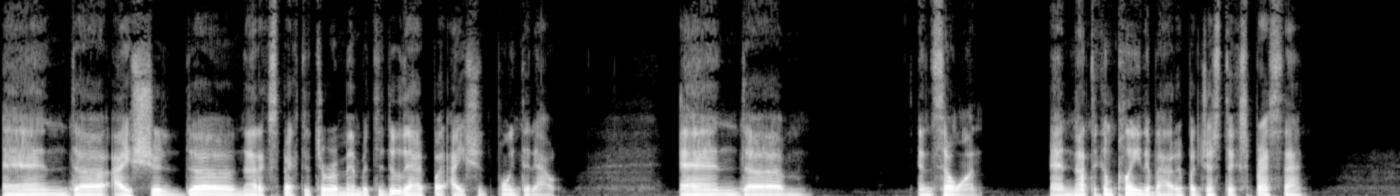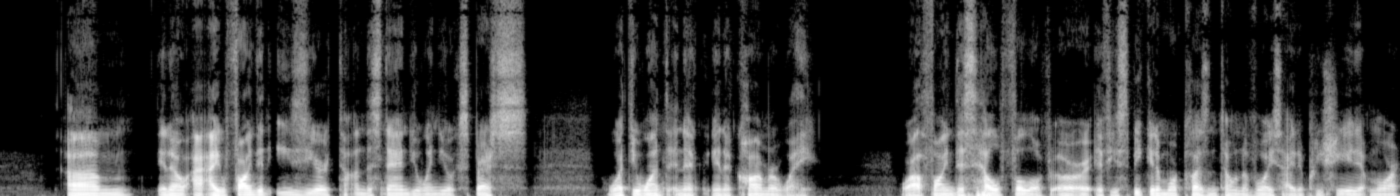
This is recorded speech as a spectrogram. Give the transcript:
And uh, I should uh, not expect her to remember to do that, but I should point it out. And um, and so on. And not to complain about it, but just to express that. Um, you know, I, I find it easier to understand you when you express what you want in a in a calmer way. Or I'll find this helpful, or, or if you speak in a more pleasant tone of voice, I'd appreciate it more.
